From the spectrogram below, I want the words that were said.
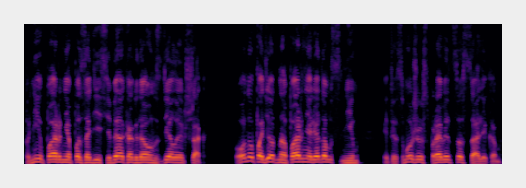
Пни парня позади себя, когда он сделает шаг. Он упадет на парня рядом с ним, и ты сможешь справиться с Аликом.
